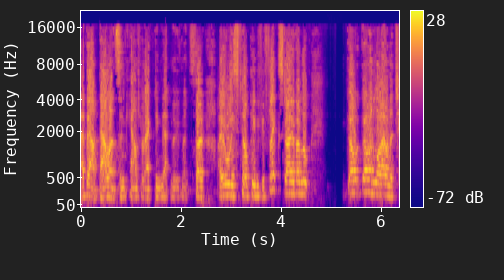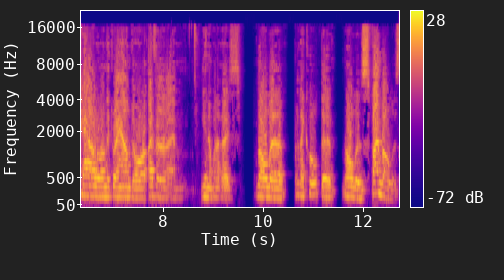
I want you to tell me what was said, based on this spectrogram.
about balance and counteracting that movement. So I always tell people if you're flexed over, look, go go and lie on a towel or on the ground or over, um, you know, one of those roller, what are they called? The rollers, foam rollers.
